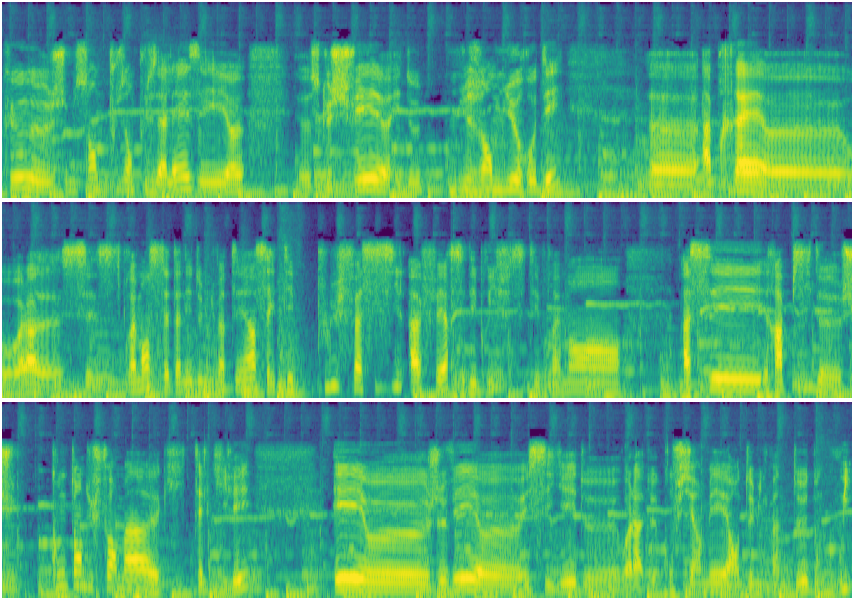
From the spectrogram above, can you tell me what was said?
que je me sens de plus en plus à l'aise et ce que je fais est de mieux en mieux rodé. après, voilà, vraiment cette année 2021, ça a été plus facile à faire ces débriefs. C'était vraiment assez rapide. Je suis content du format euh, tel qu'il est. Et euh, je vais euh, essayer de, de confirmer en 2022. Donc oui,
